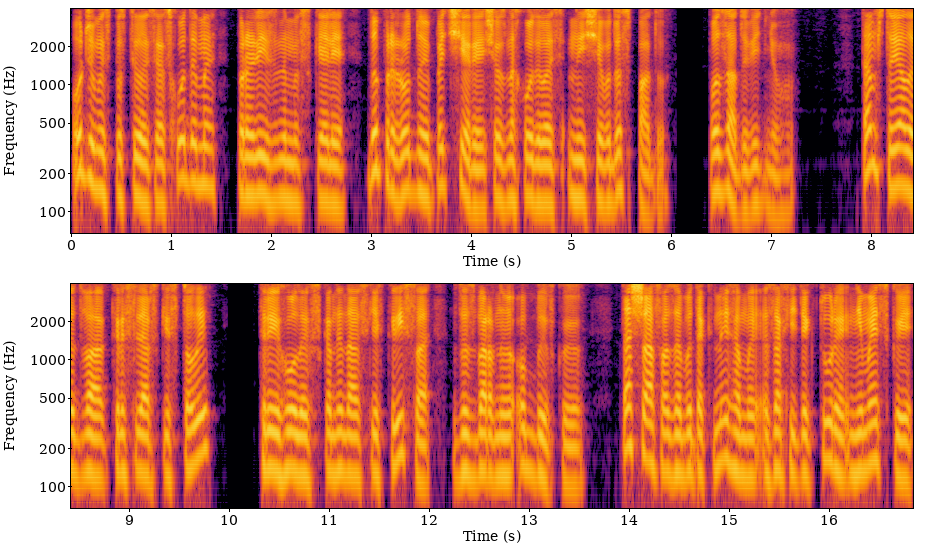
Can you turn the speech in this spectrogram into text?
Отже, ми спустилися сходами, прорізаними в скелі, до природної печери, що знаходилась нижче водоспаду, позаду від нього. Там стояли два креслярські столи, три голих скандинавських крісла з безбарвною оббивкою, та шафа забита книгами з архітектури німецької,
